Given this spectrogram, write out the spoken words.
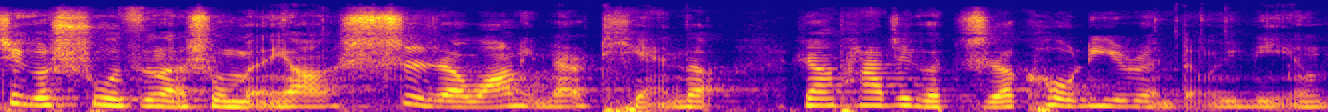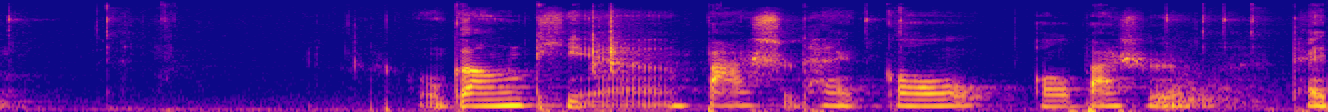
这个数字呢是我们要试着往里面填的，让它这个折扣利润等于零。我刚填八十太高哦，八十太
